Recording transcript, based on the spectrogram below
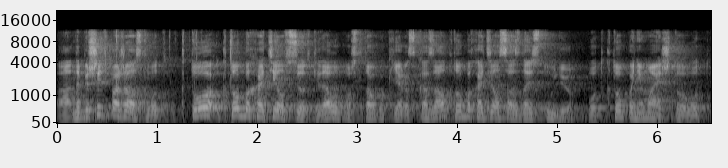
А, напишите, пожалуйста, вот кто, кто бы хотел все-таки, да, вот после того, как я рассказал, кто бы хотел создать студию? Вот кто понимает, что вот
